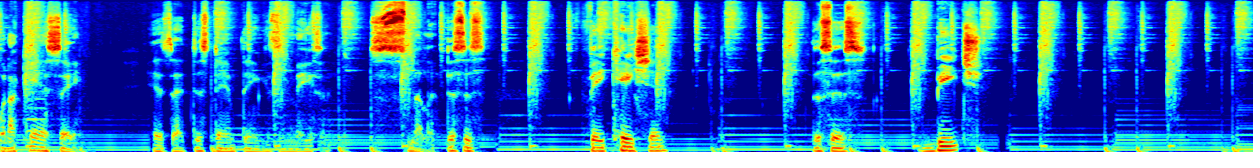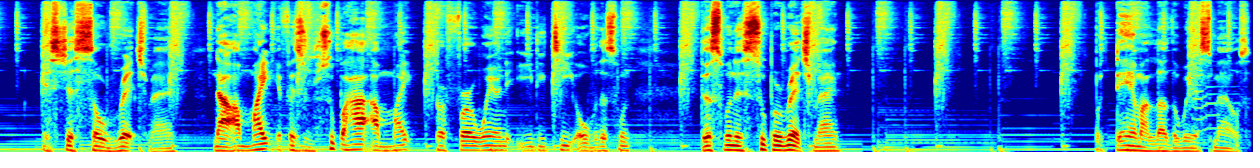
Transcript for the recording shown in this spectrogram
What I can say is that this damn thing is amazing. Smelling. This is vacation. This is beach. It's just so rich, man. Now I might, if it's super hot, I might prefer wearing the EDT over this one. This one is super rich, man. But damn, I love the way it smells.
